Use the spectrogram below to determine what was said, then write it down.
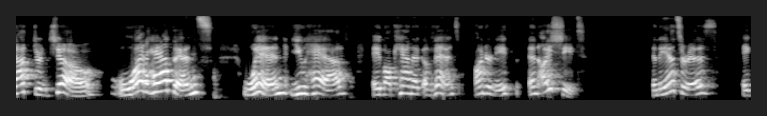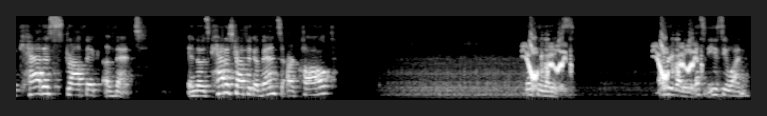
Dr. Joe, what happens when you have a volcanic event underneath an ice sheet? And the answer is a catastrophic event. And those catastrophic events are called. Everybody, that's an easy one.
